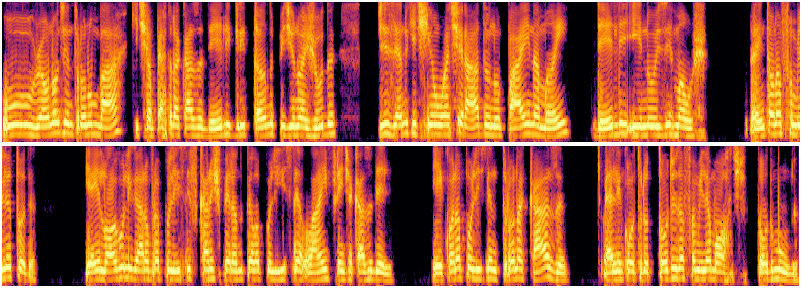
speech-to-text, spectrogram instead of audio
o Ronald entrou num bar que tinha perto da casa dele, gritando, pedindo ajuda, dizendo que tinham atirado no pai e na mãe dele e nos irmãos. Né? Então na família toda. E aí logo ligaram para a polícia e ficaram esperando pela polícia lá em frente à casa dele. E aí quando a polícia entrou na casa, ela encontrou todos da família mortos, todo mundo.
